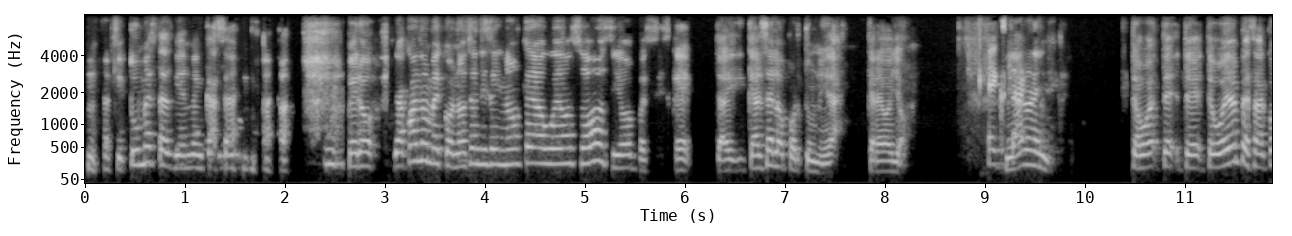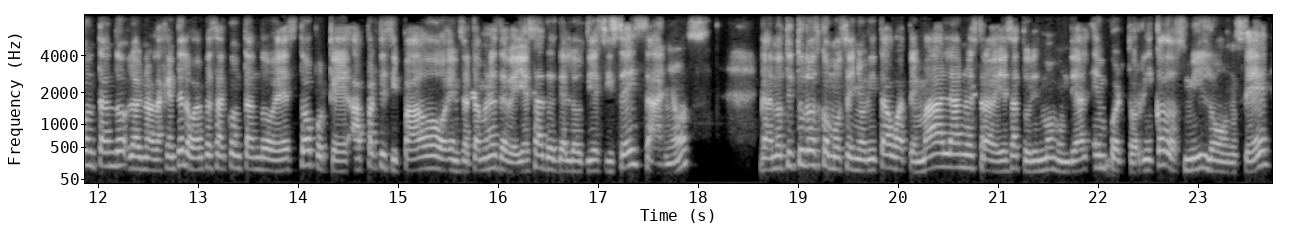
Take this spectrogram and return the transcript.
si tú me estás viendo en casa, pero ya cuando me conocen dicen, no, qué huevo sos, y yo pues es que hay que darse la oportunidad, creo yo. Exacto. Mira, te, te, te, voy a empezar contando, no, a la gente le voy a empezar contando esto porque ha participado en certámenes de belleza desde los 16 años. Ganó títulos como Señorita Guatemala, Nuestra Belleza Turismo Mundial en Puerto Rico 2011.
